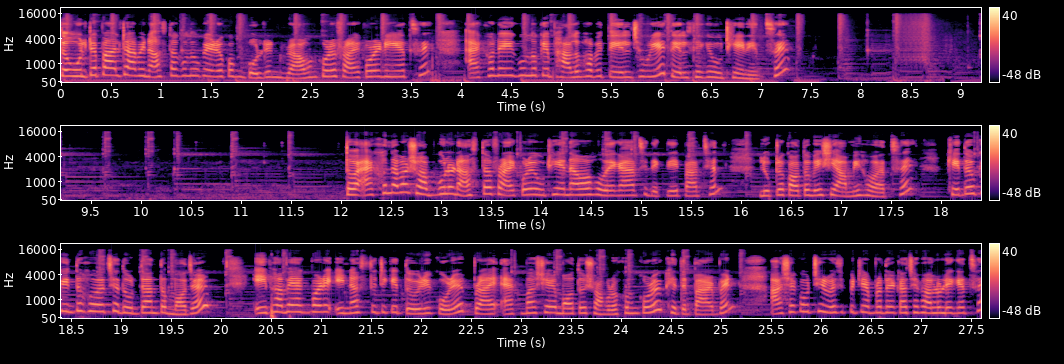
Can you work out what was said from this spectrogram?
তো উল্টে পাল্টে আমি নাস্তাগুলোকে এরকম গোল্ডেন ব্রাউন করে ফ্রাই করে নিয়েছি। এখন এইগুলোকে ভালোভাবে তেল ঝরিয়ে তেল থেকে উঠিয়ে নিচ্ছে। তো এখন আমার সবগুলো নাস্তা ফ্রাই করে উঠিয়ে নেওয়া হয়ে গেছে, দেখতেই পাচ্ছেন। লুকটা কত বেশি আমি হয়েছে। খেতেও কিন্তু হয়েছে দুর্দান্ত মজার। এইভাবে একবারে এই নাস্তাটিকে তৈরি করে প্রায় এক মাসের মতো সংরক্ষণ করেও খেতে পারবেন। আশা করছি রেসিপিটি আপনাদের কাছে ভালো লেগেছে।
